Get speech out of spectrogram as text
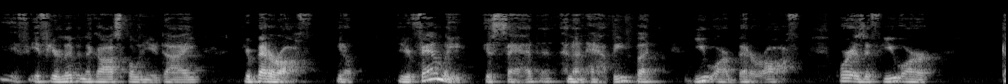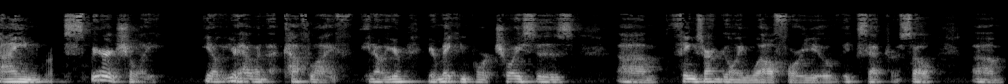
if, if you're living the gospel and you die, you're better off. You know, your family is sad and unhappy, but you are better off. Whereas if you are dying spiritually, you know, you're having a tough life. You know, you're you're making poor choices. Um, things aren't going well for you, etc. So, um,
